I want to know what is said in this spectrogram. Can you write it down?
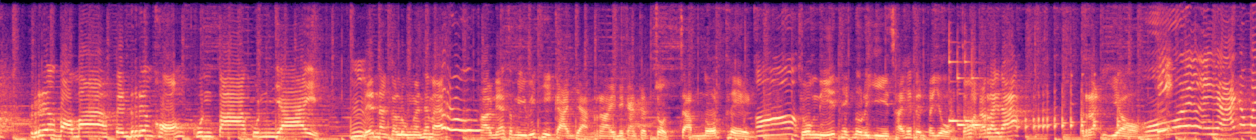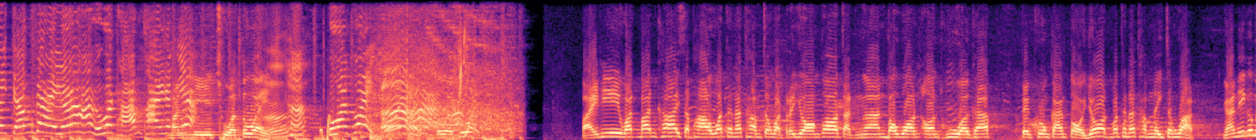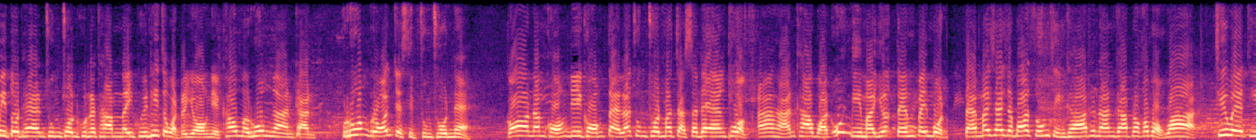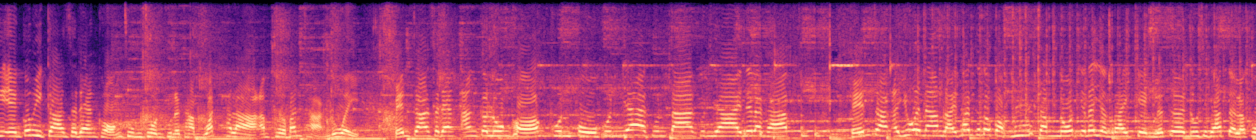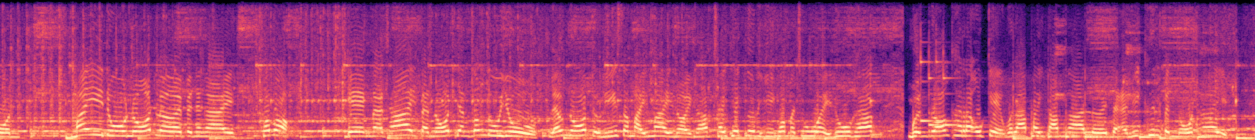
เรื่องต่อมาเป็นเรื่องของคุณตาคุณยาย เล่นนางกระลุงกันใช่ไหมคราวนี้จะมีวิธีการอย่างไรในการจะจดจำโน้ตเพลงอ๋อช่วงนี้เทคโนโลยีใช้ให้เป็นประโยชน์ จังหวัดอะไรนะ ระยอง มใครกันมันเนี่ยมีชัวร์ต้วยกล้วยกล้วยตัวช่วย ไปที่วัดบ้านค่ายสภาวัฒนธรรมจังหวัดระยองก็จัดงานบวรออนทัวร์ครับ เป็นโครงการต่อยอดวัฒนธรรมในจังหวัด งานนี้ก็มีตัวแทนชุมชนคุณธรรมในพื้นที่จังหวัดระยองเนี่ยเข้ามาร่วมงานกันร่วม 170 ชุมชนแน่ ก็นำของดีของแต่ละชุมชนมาจัดแสดงพวกอาหารคาวหวานโอ้ยมีมาเยอะเต็มไปหมด แต่ไม่ใช่เฉพาะซุ้มสินค้าเท่านั้นครับ เพราะเขาบอกว่าที่เวทีเองก็มีการแสดงของชุมชนคุณธรรมวัดพลาอำเภอบ้านฉางด้วย เป็นการแสดงอังกะลุงของคุณปู่คุณย่าคุณตาคุณยายนี่แหละครับ เห็นจากอายุอานามหลายท่านก็ต้องบอกแม่จำโน้ตกันได้อย่างไรเก่งเหลือเกินดูสิครับแต่ละคน ไม่ดูโน้ตเลยเป็นยังไง เขาบอกเก่งนะใช่ แต่โน้ตยังต้องดูอยู่ แล้วโน้ตเดี๋ยวนี้สมัยใหม่หน่อยครับ ใช้เทคโนโลยีเข้ามาช่วยดูครับ เหมือนร้องคาราโอเกะเวลาไปตามงานเลย แต่อันนี้ขึ้นเป็นโน้ตให้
